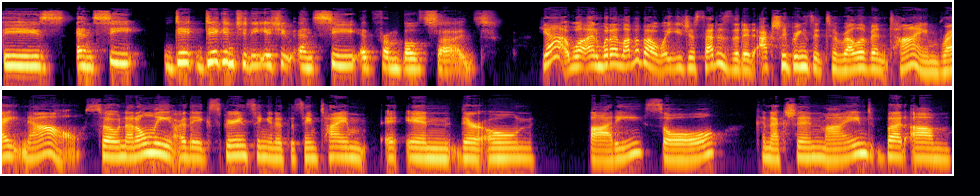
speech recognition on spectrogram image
these and see, dig, dig into the issue and see it from both sides. Yeah, well, and what I love about what you just said is that it actually brings it to relevant time right now. So not only are they experiencing it at the same time in their own body, soul, connection, mind, but um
